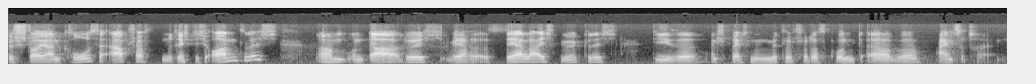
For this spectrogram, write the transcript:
besteuern große Erbschaften richtig ordentlich ähm, und dadurch wäre es sehr leicht möglich, diese entsprechenden Mittel für das Grunderbe einzutreiben.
